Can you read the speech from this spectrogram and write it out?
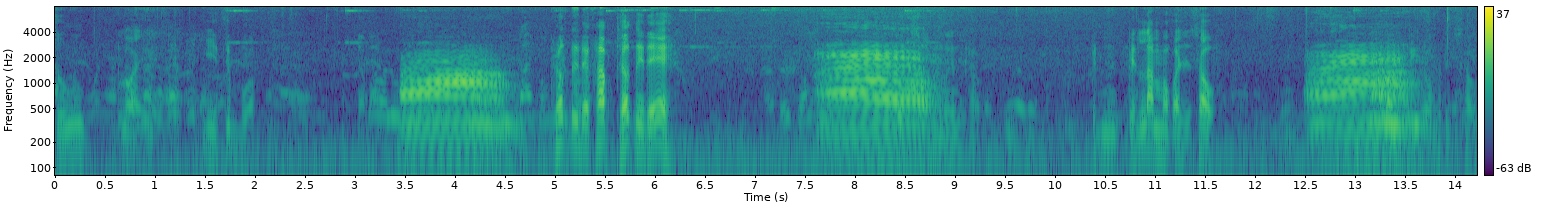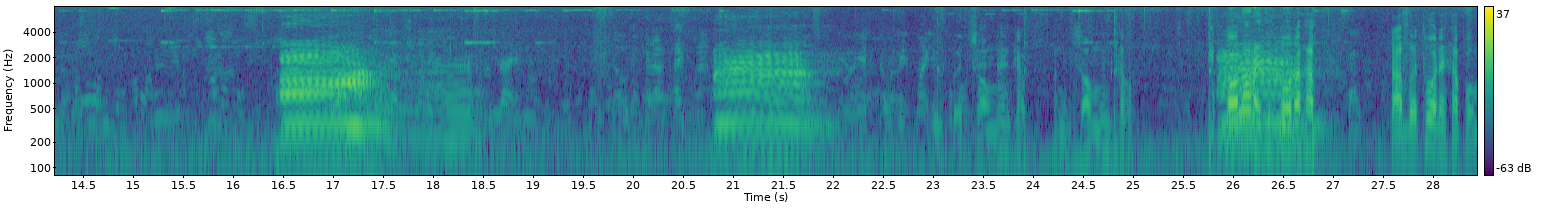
สูงร้อยยี่สิบบวกเทิกดีเด้อครับเทิกดีเด้สองหมื่นครับ เป็นเป็นล่ำเขาก็จะเศร้าเป็นล่ำปีเขาก็จะเศร้าเปิดสองหมื่นครับ อันนี้สองหมื่นเก่าตัวละไหนทุกตัวนะครับตามเบอร์โทรนะครับผม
